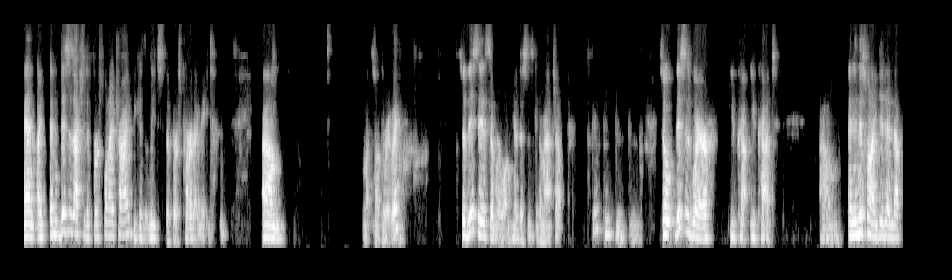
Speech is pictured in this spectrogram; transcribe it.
And I and this is actually the first one I tried because it leads to the first card I made. Um, that's not the right way. So this is somewhere along here. This is going to match up. So this is where you cut, you cut. Um, and in this one, I did end up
